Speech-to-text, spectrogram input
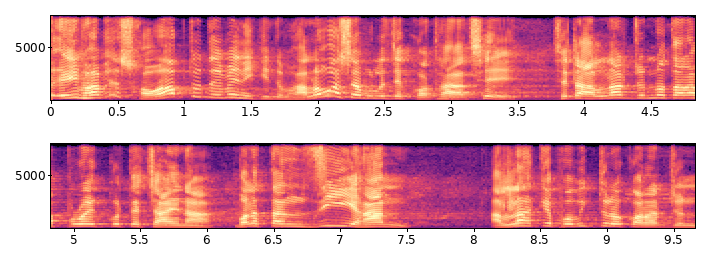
এইভাবে স্বভাব তো দেবেনই কিন্তু ভালোবাসা বলে যে কথা আছে, সেটা আল্লাহর জন্য তারা প্রয়োগ করতে চায় না। বলে তানজি হান আল্লাহকে পবিত্র করার জন্য।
